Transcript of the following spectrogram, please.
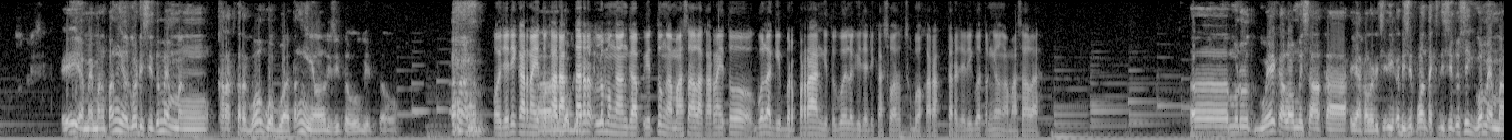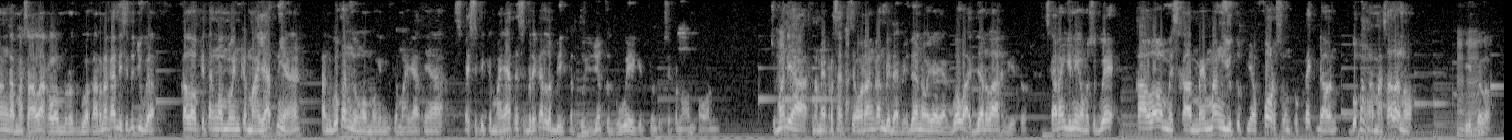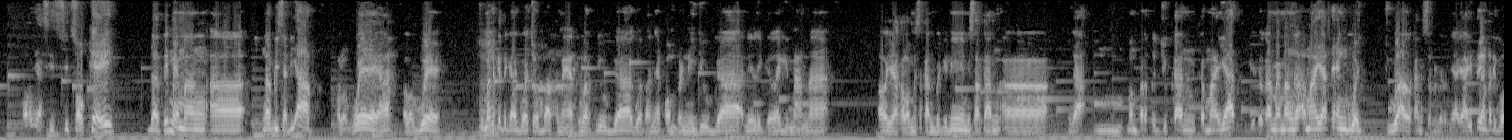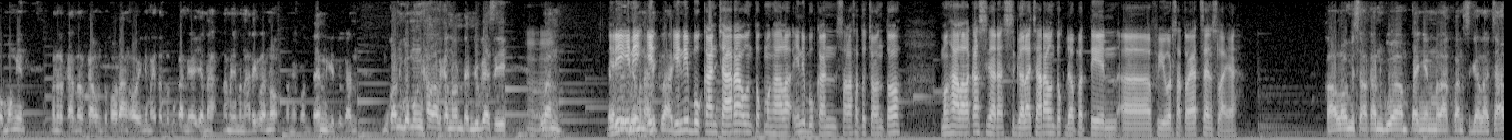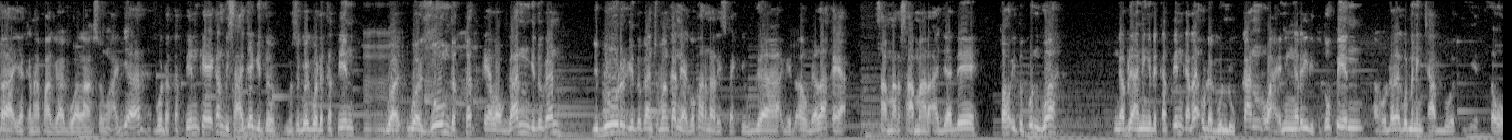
Iya, memang tengil gue di situ memang karakter gue gue buat tengil di situ gitu. oh jadi karena itu uh, karakter lu menganggap itu nggak masalah. Karena itu gue lagi berperan gitu gue lagi jadi kasual sebuah karakter jadi gue tengil nggak masalah. Uh, menurut gue kalau misalkan ya kalau di sini di konteks di situ sih gue memang nggak masalah kalau menurut gue karena kan di situ juga kalau kita ngomongin ke mayatnya kan gue kan nggak ngomongin ke mayatnya spesifik ke mayatnya sebenarnya kan lebih tertujunya ke gue gitu untuk si penonton cuman ya namanya persepsi orang kan beda-beda no ya ya gue wajar lah gitu sekarang gini nggak maksud gue kalau misalkan memang YouTube-nya force untuk take down gue mah nggak masalah no mm-hmm. gitu loh oh ya it's, it's okay berarti memang eh, nggak uh, bisa di up kalau gue ya kalau gue Cuman hmm. ketika gue coba ke network juga, gue tanya company juga, ini legalnya gimana? Oh ya kalau misalkan begini, misalkan eh, nggak uh, mempertunjukkan ke mayat gitu kan, memang nggak mayatnya yang gue jual kan sebenarnya. Ya itu yang tadi gue omongin, menerka-nerka untuk orang, oh ini mayat atau bukan ya, ya namanya menarik lah no, namanya konten gitu kan. Bukan gue menghalalkan konten juga sih, hmm. cuman jadi ini ini, ini bukan cara untuk menghalal, ini bukan salah satu contoh menghalalkan segala, segala cara untuk dapetin uh, viewers atau adsense lah ya. Kalau misalkan gue pengen melakukan segala cara ya kenapa gak gue langsung aja? Gue deketin kayak kan bisa aja gitu. Maksud gue gue deketin. Gue gue zoom deket kayak Logan gitu kan di blur gitu kan. Cuman kan ya gue karena respect juga gitu. Ah udahlah kayak samar-samar aja deh. Toh itu pun gue nggak berani ngedeketin karena udah gundukan wah ini ngeri ditutupin. Ah udahlah gue mending cabut gitu.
